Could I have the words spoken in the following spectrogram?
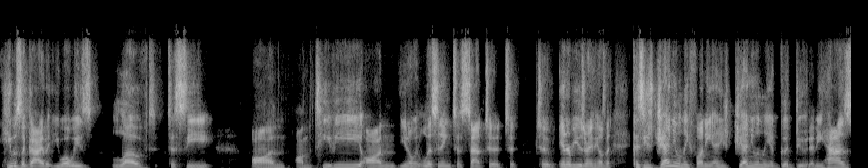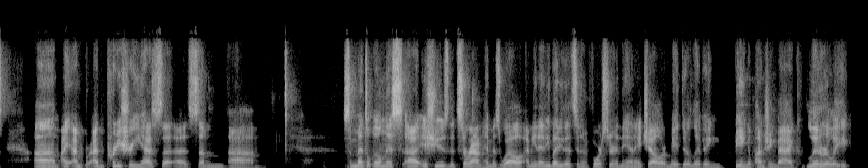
he was a guy that you always loved to see on on the TV, on you know, listening to sa- to to to interviews or anything else, because he's genuinely funny and he's genuinely a good dude, and he has um, I, I'm I'm pretty sure he has uh, uh, some um, some mental illness uh, issues that surround him as well. I mean, anybody that's an enforcer in the NHL or made their living being a punching bag, literally,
